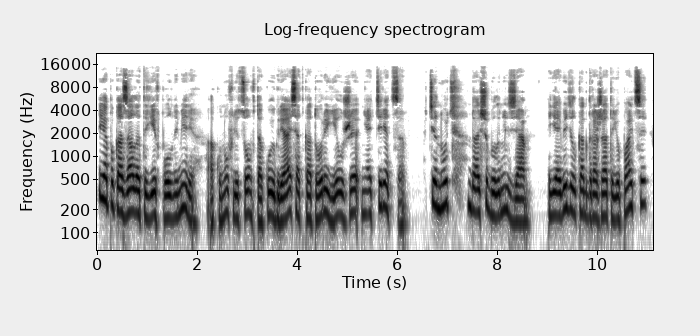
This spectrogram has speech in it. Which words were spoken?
Я показал это ей в полной мере, окунув лицом в такую грязь, от которой ей уже не оттереться. Втянуть дальше было нельзя. Я видел, как дрожат ее пальцы —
